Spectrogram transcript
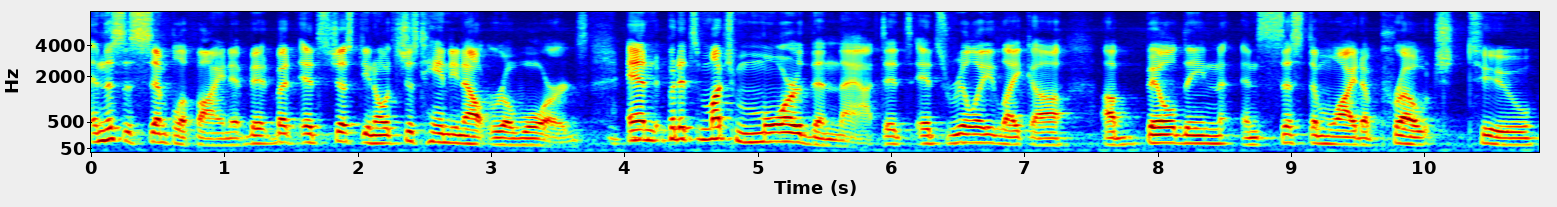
and this is simplifying it, but, but it's just, you know, it's just handing out rewards. And, but it's much more than that. It's, it's really like a, a building and system wide approach to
